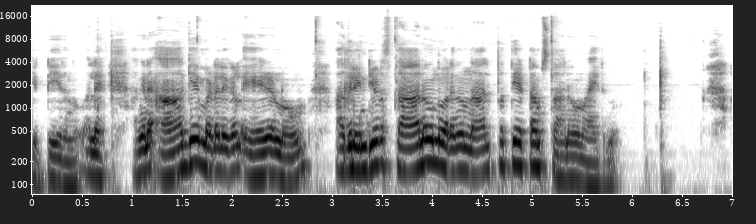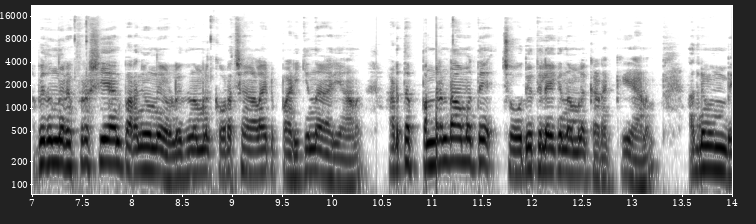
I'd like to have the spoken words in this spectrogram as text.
കിട്ടിയിരുന്നു അല്ലേ? അങ്ങനെ ആകെ മെഡലുകൾ ഏഴെണ്ണവും അതിൽ ഇന്ത്യയുടെ സ്ഥാനം എന്ന് പറയുന്നത് നാൽപ്പത്തി എട്ടാം സ്ഥാനവുമായിരുന്നു. അപ്പോൾ ഇതൊന്ന് റിഫ്രഷ് ചെയ്യാൻ പറഞ്ഞു എന്നേ ഉള്ളൂ. ഇത് നമ്മൾ കുറച്ച് നാളായിട്ട് പഠിക്കുന്ന കാര്യമാണ്. അടുത്ത പന്ത്രണ്ടാമത്തെ ചോദ്യത്തിലേക്ക് നമ്മൾ കിടക്കുകയാണ്. അതിനു മുമ്പ്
